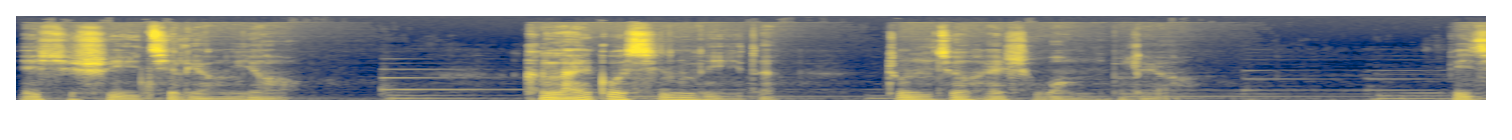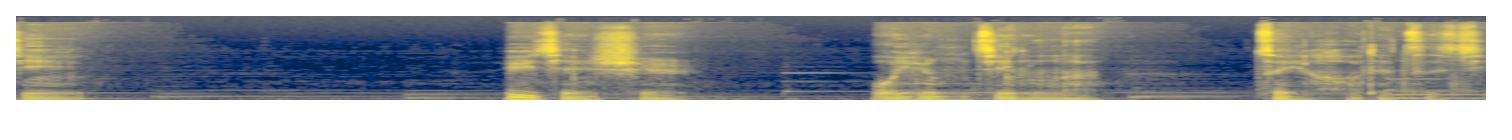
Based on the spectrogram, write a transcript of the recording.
也许是一剂良药可来过心里的终究还是忘不了。毕竟遇见时我用尽了最好的自己。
